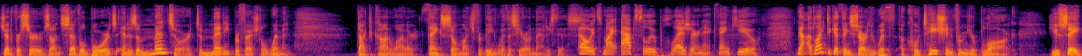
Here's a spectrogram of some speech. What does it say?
Jennifer serves on several boards and is a mentor to many professional women. Dr. Kahnweiler, thanks so much for being with us here on Manage This. Oh, it's my absolute pleasure, Nick. Thank you. Now, I'd like to get things started with a quotation from your blog. You say,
